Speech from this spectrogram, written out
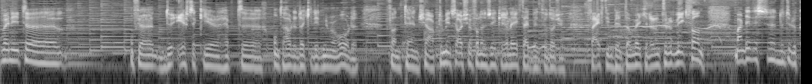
Ik weet niet eh, of je de eerste keer hebt eh, onthouden dat je dit nummer hoorde van Ten Sharp. Tenminste, als je van een zekere leeftijd bent. Want als je 15 bent, dan weet je er natuurlijk niks van. Maar dit is eh, natuurlijk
